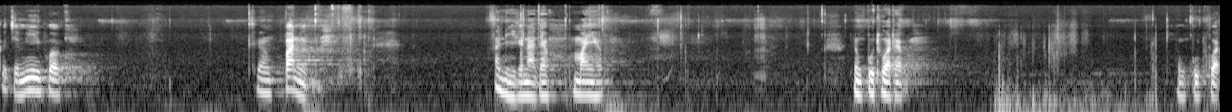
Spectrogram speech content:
ก็จะมีพวก เครื่องปั้น อันนี้ก็น่าจะไม้ครับหลวงปู่ทวดครับหลวงปู่ทวด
